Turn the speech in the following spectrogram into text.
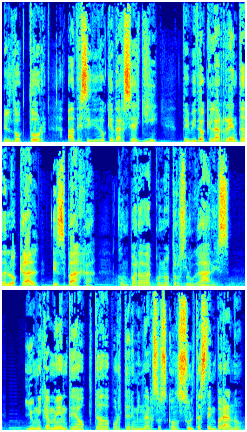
El doctor ha decidido quedarse allí debido a que la renta del local es baja comparada con otros lugares y únicamente ha optado por terminar sus consultas temprano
